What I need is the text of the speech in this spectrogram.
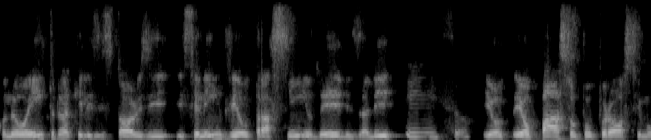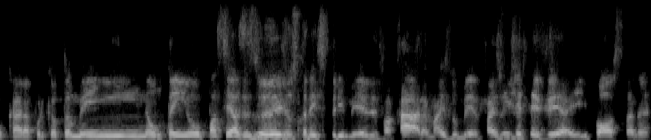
quando eu entro naqueles stories e, e você nem vê o tracinho deles ali, Isso. Eu, eu passo pro próximo, cara, porque eu também não tenho passei. Às vezes eu vejo os três primeiros e falo, cara, é mais do mesmo, faz um IGTV aí e posta, né?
